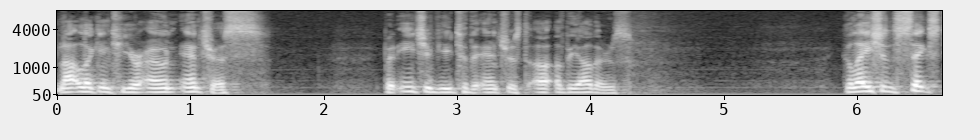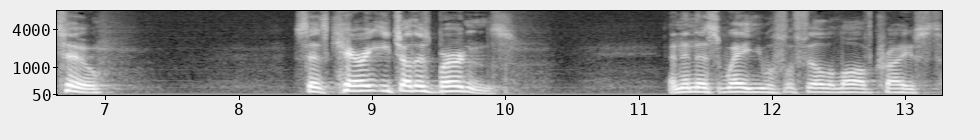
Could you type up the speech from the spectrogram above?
not looking to your own interests, but each of you to the interest of the others. Galatians 6 2 says, Carry each other's burdens, and in this way you will fulfill the law of Christ.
